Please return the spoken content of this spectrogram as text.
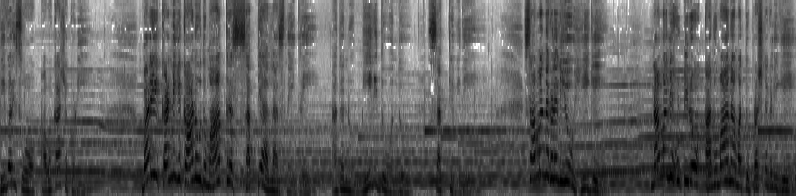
ವಿವರಿಸುವ ಅವಕಾಶ ಕೊಡಿ. ಬರೀ ಕಣ್ಣಿಗೆ ಕಾಣುವುದು ಮಾತ್ರ ಸತ್ಯ ಅಲ್ಲ ಸ್ನೇಹಿತರೆ. ಅದನ್ನು ಮೀರಿದ್ದು ಒಂದು ಸತ್ಯವಿದೆ. ಸಂಬಂಧಗಳಲ್ಲಿಯೂ ಹೀಗೆ. ನಮ್ಮಲ್ಲಿ ಹುಟ್ಟಿರೋ ಅನುಮಾನ ಮತ್ತು ಪ್ರಶ್ನೆಗಳಿಗೆ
